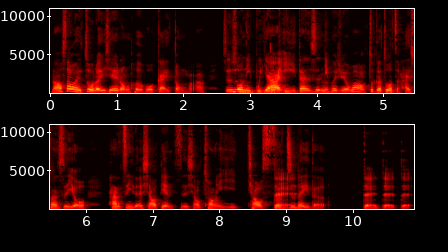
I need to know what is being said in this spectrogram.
然后稍微做了一些融合或改动吧。就是说你不讶异，嗯，但是你会觉得哇，这个作者还算是有他的自己的小点子、小创意、巧思之类的。对对对，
